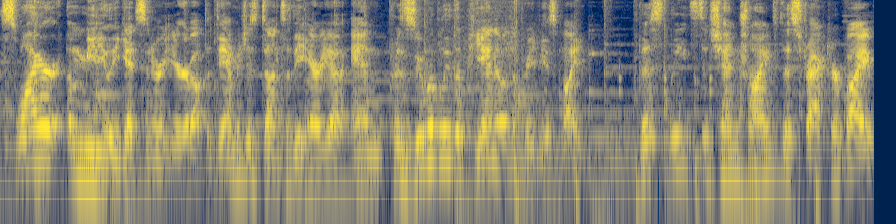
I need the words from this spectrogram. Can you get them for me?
Swire immediately gets in her ear about the damages done to the area and presumably the piano in the previous fight. This leads to Chen trying to distract her by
